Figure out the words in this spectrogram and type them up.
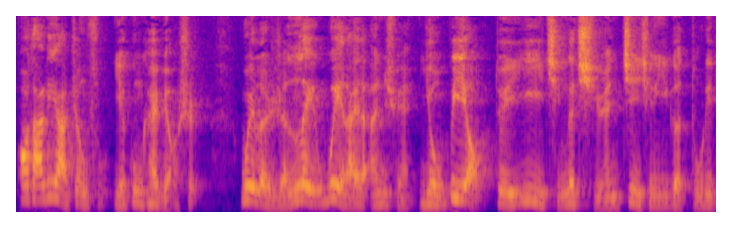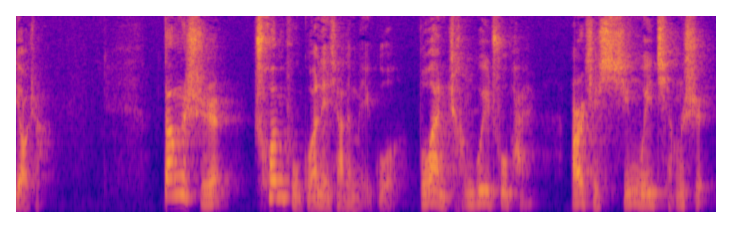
澳大利亚政府也公开表示。为了人类未来的安全，有必要对疫情的起源进行一个独立调查。当时，川普管理下的美国不按常规出牌，而且行为强势，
